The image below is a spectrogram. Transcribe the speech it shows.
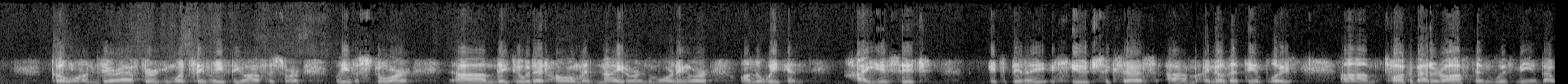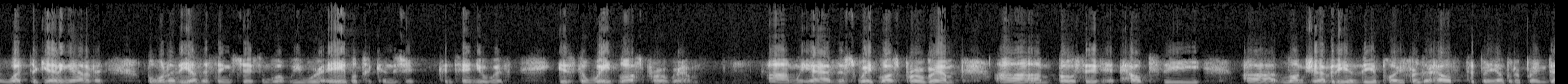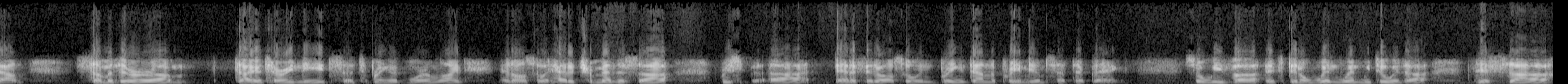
go on thereafter. Once they leave the office or leave a store, um, they do it at home at night or in the morning or on the weekend. High usage. It's been a huge success. Um, I know that the employees um, talk about it often with me about what they're getting out of it. But one of the other things, Jason, what we were able to con- continue with is the weight loss program. Um, we have this weight loss program. Um, both it helps the uh, longevity of the employee for their health to be able to bring down some of their um, dietary needs uh, to bring it more in line, and also it had a tremendous uh, res- uh, benefit also in bringing down the premiums that they're paying. So we've uh, it's been a win-win. We do it uh, this uh,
